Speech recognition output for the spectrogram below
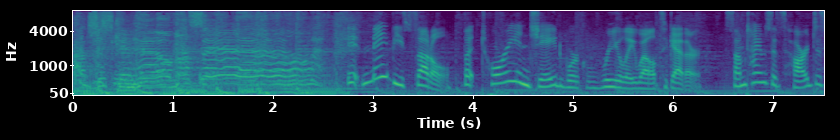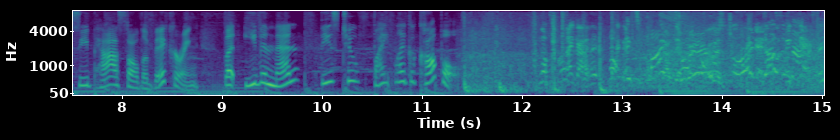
I just can't help myself. It may be subtle, but Tori and Jade work really well together. Sometimes it's hard to see past all the bickering, but even then, these two fight like a couple. No, I got it. No, it's my turn. I was trying it. Doesn't matter.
